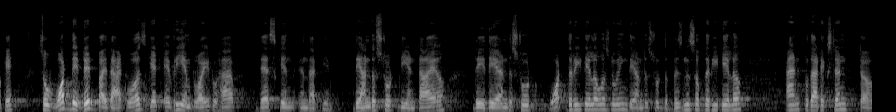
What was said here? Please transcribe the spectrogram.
Okay? So what they did by that was get every employee to have their skin in that game. They understood the entire, they, they understood what the retailer was doing, they understood the business of the retailer, and to that extent, uh,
